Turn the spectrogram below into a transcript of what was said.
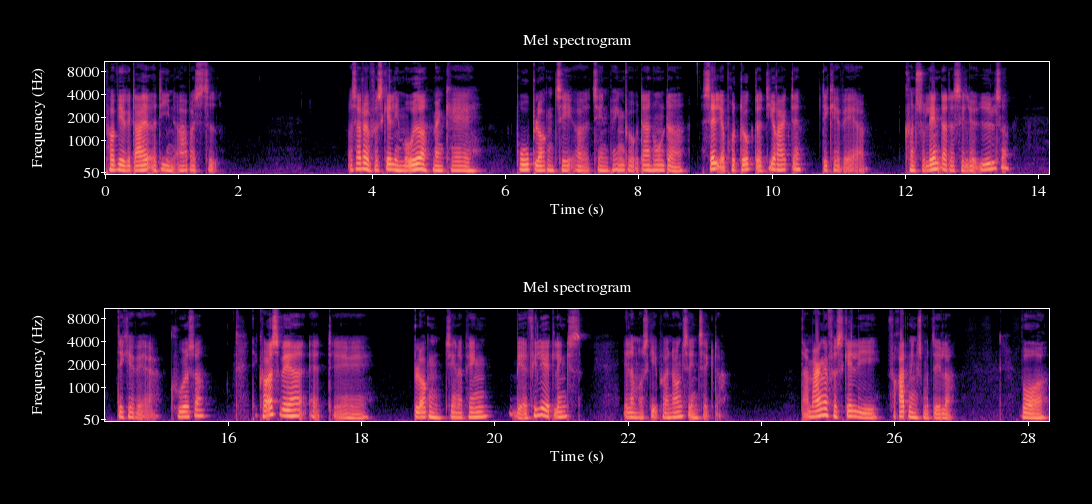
påvirker dig og din arbejdstid. Og så er der jo forskellige måder, man kan bruge bloggen til at tjene penge på. Der er nogen, der sælger produkter direkte. Det kan være konsulenter, der sælger ydelser. Det kan være kurser. Det kan også være, at øh, bloggen tjener penge ved affiliate links, eller måske på annonceindtægter. Der er mange forskellige forretningsmodeller, hvor,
